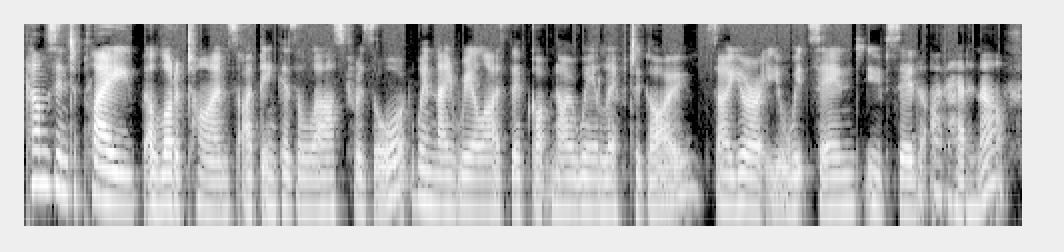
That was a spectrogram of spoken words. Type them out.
comes into play a lot of times I think as a last resort when they realize they've got nowhere left to go. So you're at your wits end. You've said I've had enough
